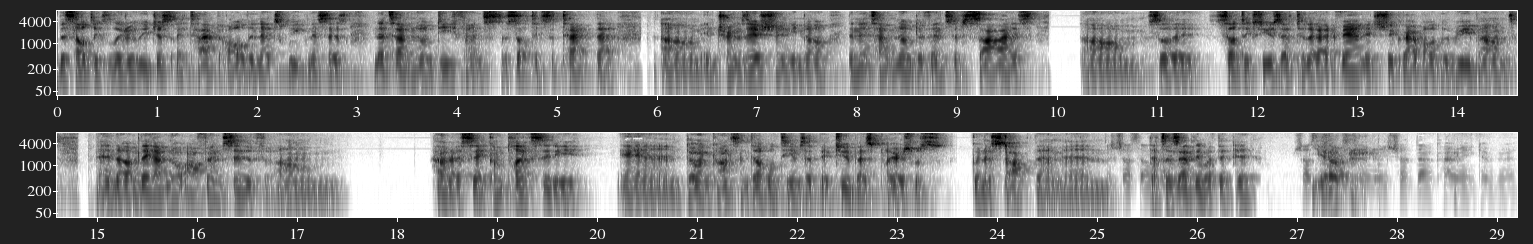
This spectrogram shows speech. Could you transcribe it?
the Celtics literally just attacked all the Nets' weaknesses. Nets have no defense. The Celtics attacked that um, in transition. You know, the Nets have no defensive size. Um, so the Celtics use that to their advantage to grab all the rebounds, and um, they have no offensive. Um, how did I say complexity? And throwing constant double teams at their two best players was going to stop them, and It shuts down that's exactly what they did. Yep. down the team when he shut down Kyrie and Kevin Durant.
